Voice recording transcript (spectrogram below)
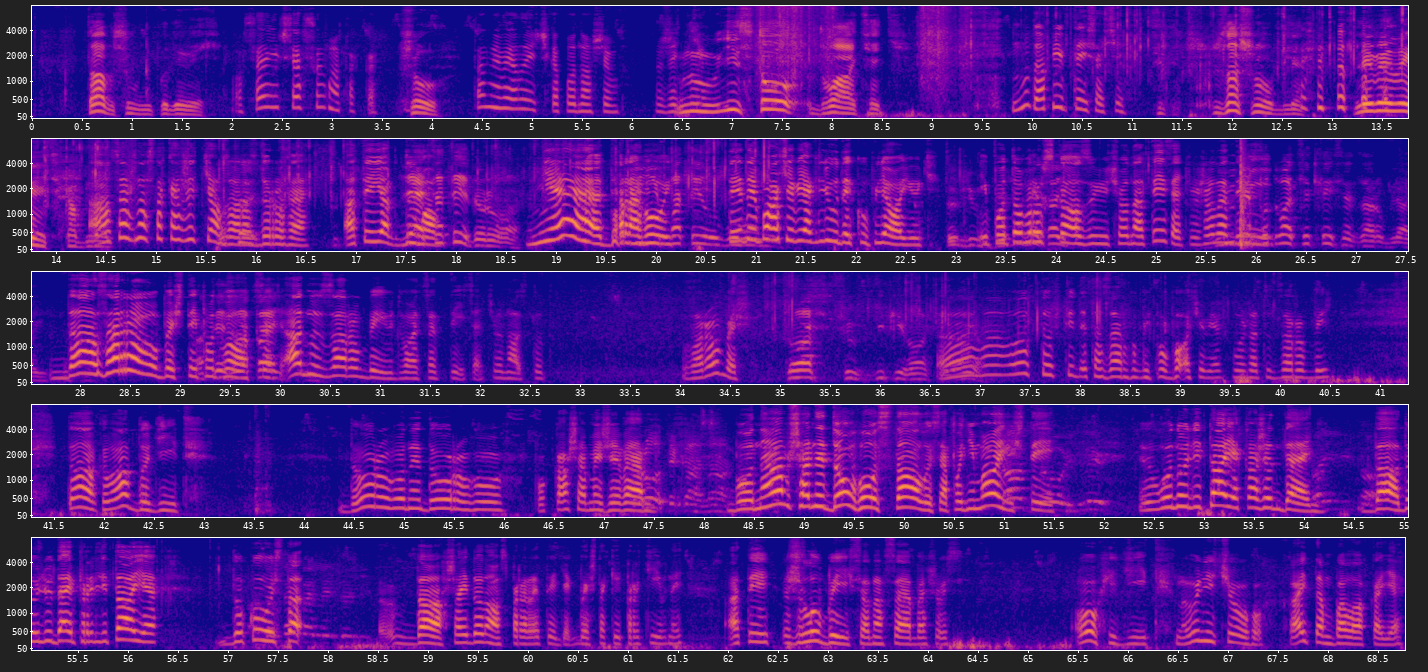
Там суму подивись. Оце і вся сума така. Що? Та невеличка по нашим життю. Ну і 120. Ну да, пів тисячі. За що, бля? Невеличка, А бля. це ж у нас таке життя Ну, зараз дороге. А ти як Де, думав? це ти дорога. Ні, дорогой. Ти не бачив, як люди купляють. І потім розказують, що на тисячу, що на Люди по дві. 20 тисяч заробляють. Да, заробиш ти А по ти ж 20. пенсії. А ну заробив 20 тисяч у нас тут. Заробиш? Та що ж ніфіга. що. Ага, о, хто ж піде та заробить, побачив, як можна тут заробити. Так, ладно, дід. Дорого, недорого, поки ще ми живемо. Бо нам ще недовго осталося, понімаєш ти? Воно літає кожен день. Да, до людей прилітає, до когось та. Да, ще й до нас прилетить, якби ж такий противний. А ти жлобися на себе щось. Ох і дід, ну нічого, хай там балакає.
